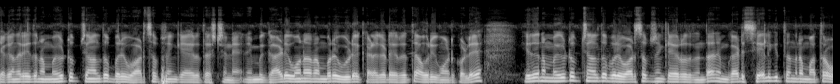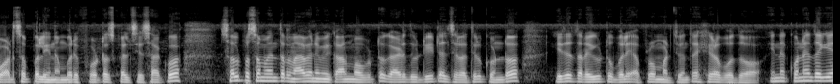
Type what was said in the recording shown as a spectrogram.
ಯಾಕಂದರೆ ಇದು ನಮ್ಮ ಯೂಟ್ಯೂಬ್ ಚಾನಲ್ದು ಬರೀ ವಾಟ್ಸಪ್ ಸಂಖ್ಯೆ ಇರುತ್ತೆ ಅಷ್ಟೇ ನಿಮಗೆ ಗಾಡಿ ಓನರ್ ನಂಬರ್ ವೀಡಿಯೋ ಕೆಳಗಡೆ ಇರುತ್ತೆ, ಅವ್ರಿಗೆ ಮಾಡ್ಕೊಳ್ಳಿ. ಇದು ನಮ್ಮ ಯೂಟ್ಯೂಬ್ ಚಾನಲ್ದು ಬರೀ ವಾಟ್ಸಪ್ ಸಂಖ್ಯೆ ಇರೋದ್ರಿಂದ ನಿಮ್ಮ ಗಾಡಿ ಸೇಲ್ಗಿತ್ತಂದ್ರೆ ಮಾತ್ರ ವಾಟ್ಸಪ್ಪಲ್ಲಿ ಈ ನಂಬರಿಗೆ ಫೋಟೋಸ್ ಕಳಿಸಿ ಸಾಕು. ಸ್ವಲ್ಪ ಸಮಯ ನಂತರ ನಾವೇ ನಿಮಗೆ ಕಾಲ್ ಮಾಡಿಬಿಟ್ಟು ಗಾಡಿದು ಡೀಟೇಲ್ಸ್ ಎಲ್ಲ ತಿಳ್ಕೊಂಡು ಇದೇ ಥರ ಯೂಟ್ಯೂಬಲ್ಲಿ ಅಪ್ಲೋಡ್ ಮಾಡ್ತೀವಿ ಅಂತ ಹೇಳ್ಬೋದು. ಇನ್ನು ಕೊನೆಯದಾಗಿ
